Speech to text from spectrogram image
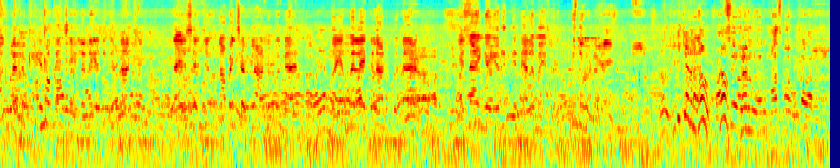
மக்களுக்கு எதுவுமே செய்யலன்னு எதுக்கு இந்த ஆட்சி. தயவு செஞ்சு உங்க அமைச்சர்களை அனுப்புங்க உங்க எம்எல்ஏக்களை அனுப்புங்க. என்ன இங்க இறுதி நிலைமை என்று புரிந்து கொள்ளுங்க ஒரு மாசமா உள்ள வரணும்.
